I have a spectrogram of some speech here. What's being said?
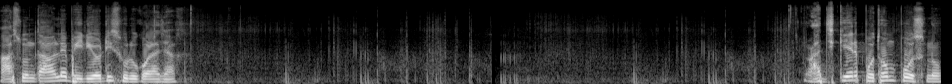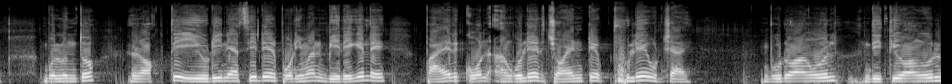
আসুন তাহলে ভিডিওটি শুরু করা যাক। আজকের প্রথম প্রশ্ন, বলুন তো, রক্তে ইউরিন অ্যাসিডের পরিমাণ বেড়ে গেলে পায়ের কোন আঙুলের জয়েন্টে ফুলে যায়? বুড়ো আঙুল, দ্বিতীয় আঙুল,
